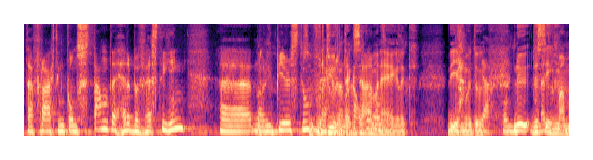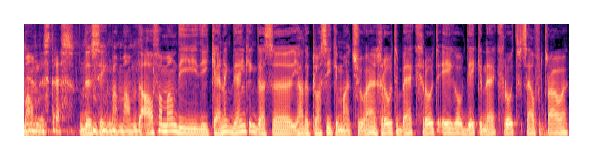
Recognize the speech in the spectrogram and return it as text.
dat vraagt een constante herbevestiging uh, naar je peers toe. Een voortdurend examen eigenlijk die je moet doen. Ja, nu, de Sigma-man. De stress. De Sigma-man. De Alpha-man, die, die ken ik denk ik. Dat is uh, ja, de klassieke macho. Hè. Grote bek, groot ego, dikke nek, groot zelfvertrouwen.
